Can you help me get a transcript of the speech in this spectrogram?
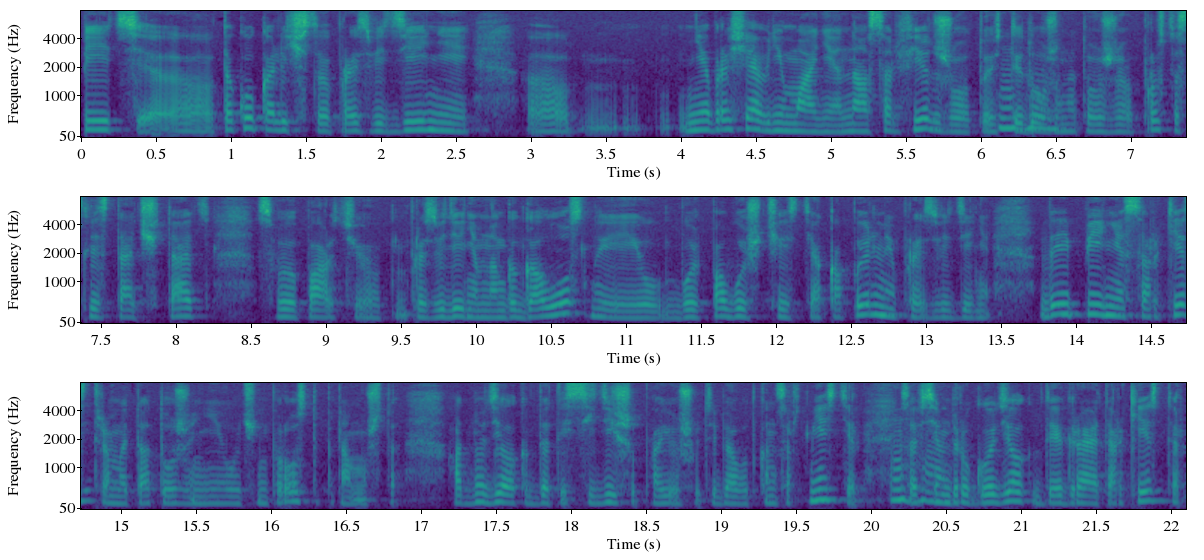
петь э, такое количество произведений, э, не обращая внимания на сольфеджио, то есть угу. ты должен это уже просто с листа читать свою партию. Произведения многоголосные, и по большей части акапельные произведения. Да и пение с оркестром это тоже не очень просто, потому что одно дело, когда ты сидишь и поешь, у тебя вот концертмейстер, угу. совсем другое дело, когда играет оркестр,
